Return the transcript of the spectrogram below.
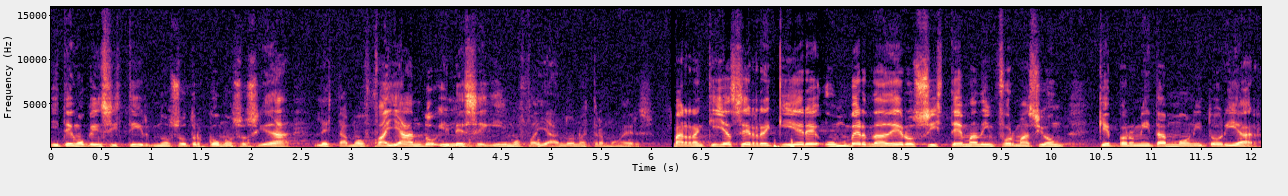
Y tengo que insistir, nosotros como sociedad le estamos fallando y le seguimos fallando a nuestras mujeres. Barranquilla se requiere un verdadero sistema de información que permita monitorear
